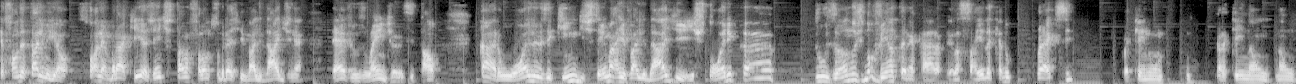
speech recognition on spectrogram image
É só um detalhe, Miguel. Só lembrar aqui, a gente estava falando sobre as rivalidades, né? Devils, Rangers e tal. Cara, o Oilers e Kings tem uma rivalidade histórica dos anos 90, né, cara? Pela saída que é do Grexy. Para quem não, para quem não, não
